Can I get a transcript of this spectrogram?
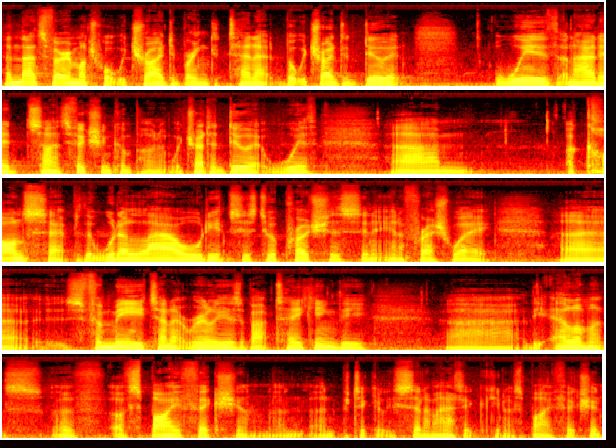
And that's very much what we tried to bring to Tenet, but we tried to do it with an added science fiction component. We tried to do it with um, a concept that would allow audiences to approach this in, a- in a fresh way. Uh, for me, Tenet really is about taking the uh, the elements of, of spy fiction and, and particularly cinematic, you know, spy fiction,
